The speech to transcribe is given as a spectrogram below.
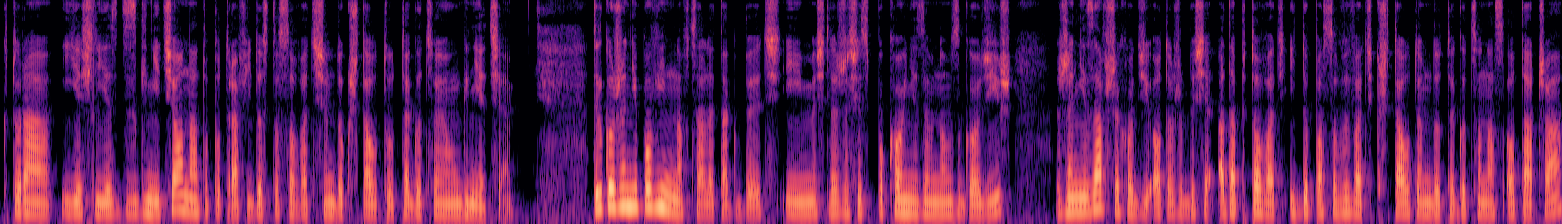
która jeśli jest zgnieciona, to potrafi dostosować się do kształtu tego, co ją gniecie. Tylko, że nie powinno wcale tak być i myślę, że się spokojnie ze mną zgodzisz, że nie zawsze chodzi o to, żeby się adaptować i dopasowywać kształtem do tego, co nas otacza,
